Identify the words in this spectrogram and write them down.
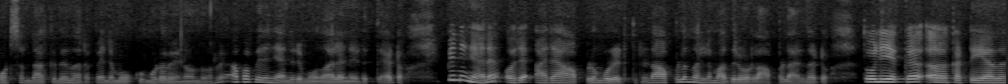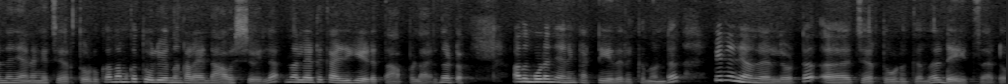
ഓട്സ് ഉണ്ടാക്കുന്നതെന്ന് പറഞ്ഞപ്പോൾ എന്റെ മോക്കും കൂടെ വേണമെന്ന് പറഞ്ഞു. അപ്പോൾ പിന്നെ ഞാനൊരു മൂന്നാലെണ്ണം എടുത്തേ കേട്ടോ. ഞാൻ ഒരു അര ആപ്പിളും കൂടെ എടുത്തിട്ടുണ്ട്. ആപ്പിളും നല്ല മധുരമുള്ള ആപ്പിളായിരുന്നു കേട്ടോ. തൊലിയൊക്കെ കട്ട് ചെയ്യാതെ തന്നെ ഞാനങ്ങ് ചേർത്ത് കൊടുക്കുക നമുക്ക് തൊലിയൊന്നും കളയേണ്ട ആവശ്യമില്ല. നല്ലതായിട്ട് കഴുകിയെടുത്ത ആപ്പിളായിരുന്നു കേട്ടോ. അതും കൂടെ ഞാൻ കട്ട് ചെയ്തെടുക്കുന്നുണ്ട്. പിന്നെ ഞാൻ അതിലോട്ട് ചേർത്ത് കൊടുക്കുന്നത് ഡേറ്റ്സ് കേട്ടോ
